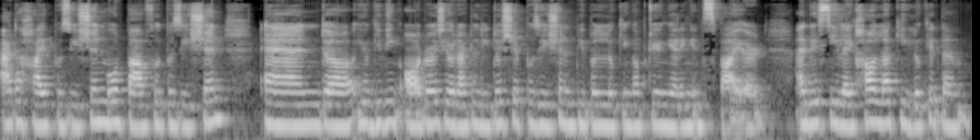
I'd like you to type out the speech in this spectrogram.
at a high position more powerful position. And uh, you're giving orders you're at a leadership position and people looking up to you and getting inspired. And they see like how lucky look at them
